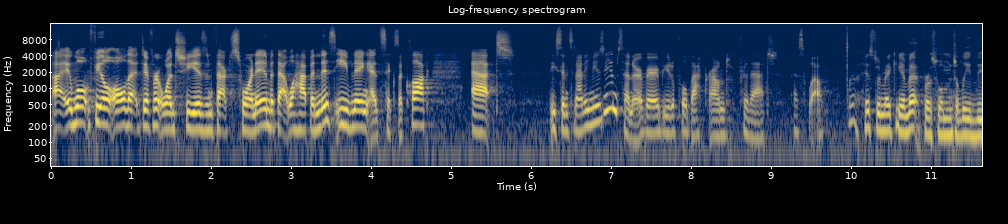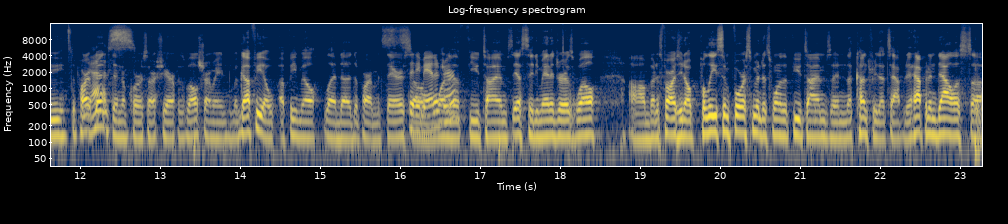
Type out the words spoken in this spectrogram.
uh, it won't feel all that different once she is, in fact, sworn in. But that will happen this evening at 6 o'clock at the Cincinnati Museum Center. Very beautiful background for that as well. History making event, first woman to lead the department, yes. and of course our sheriff as well, Charmaine McGuffey, a, a female led uh, department there. City so manager. One of the few times, yes, city manager as well. Um, but as far as you know, police enforcement, it's one of the few times in the country that's happened. It happened in Dallas uh,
